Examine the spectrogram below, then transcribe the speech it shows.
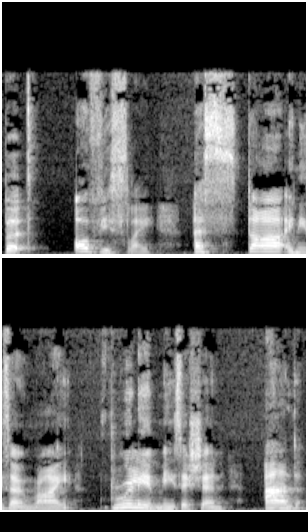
but obviously a star in his own right, brilliant musician, and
